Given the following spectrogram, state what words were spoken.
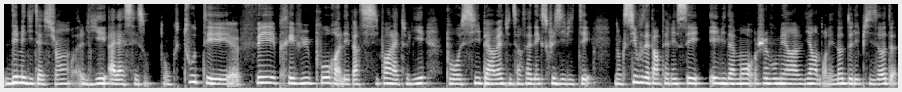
des méditations liées à la saison. Donc tout est euh, fait, prévu pour les participants à l'atelier pour aussi permettre une certaine exclusivité. Donc si vous êtes intéressé, évidemment, je vous mets un lien dans les notes de l'épisode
